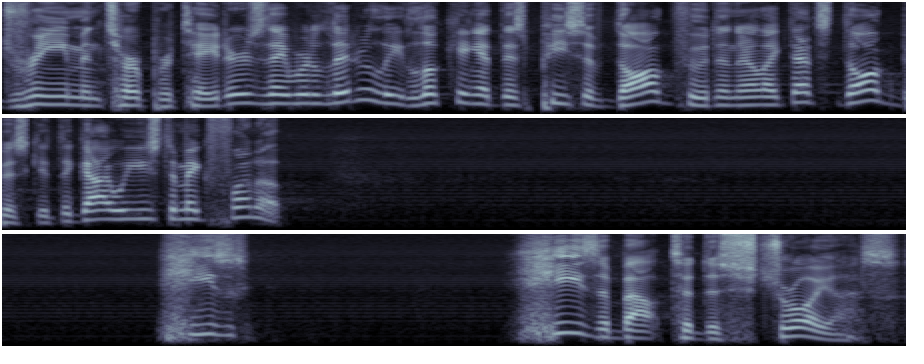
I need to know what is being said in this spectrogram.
dream interpretators. They were literally looking at this piece of dog food and they're like, that's dog biscuit, the guy we used to make fun of. He's He's about to destroy us.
